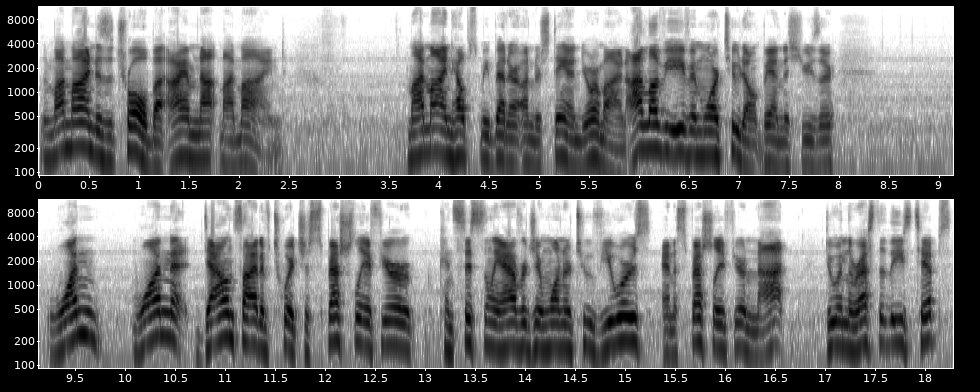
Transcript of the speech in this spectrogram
my mind is a troll, but I am not my mind. My mind helps me better understand your mind. I love you even more too, don't ban this user. One one downside of Twitch, especially if you're consistently averaging one or two viewers, and especially if you're not doing the rest of these tips,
